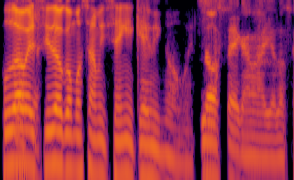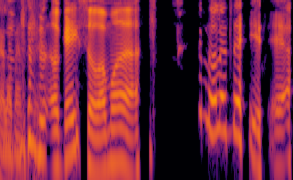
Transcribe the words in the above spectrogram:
Pudo Lo haber sé. sido como Sami Zayn y Kevin Owens. lo sé, caballo, lo sé, lo pensé. ok, so vamos a. no les des idea.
